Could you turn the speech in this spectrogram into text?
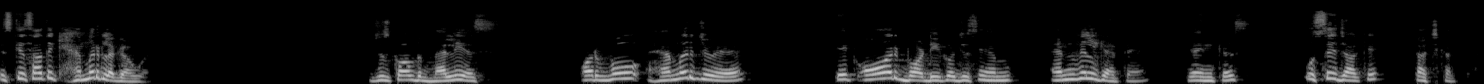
اس کے ساتھ ایک ہیمر لگا ہوا ہے جس کال دا میلیس اور وہ ہیمر جو ہے ایک اور باڈی کو جسے ہم اینول کہتے ہیں یا انکس اس سے جا کے ٹچ کرتا ہے.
